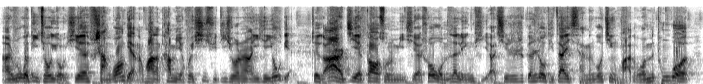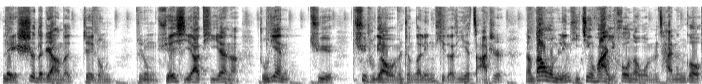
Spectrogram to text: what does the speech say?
啊，如果地球有一些闪光点的话呢，他们也会吸取地球上一些优点。这个阿尔基也告诉了米歇说，我们的灵体啊，其实是跟肉体在一起才能够进化的。我们通过累世的这样的这种这种学习啊、体验呢，逐渐去去除掉我们整个灵体的这些杂质。那么，当我们灵体进化以后呢，我们才能够。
